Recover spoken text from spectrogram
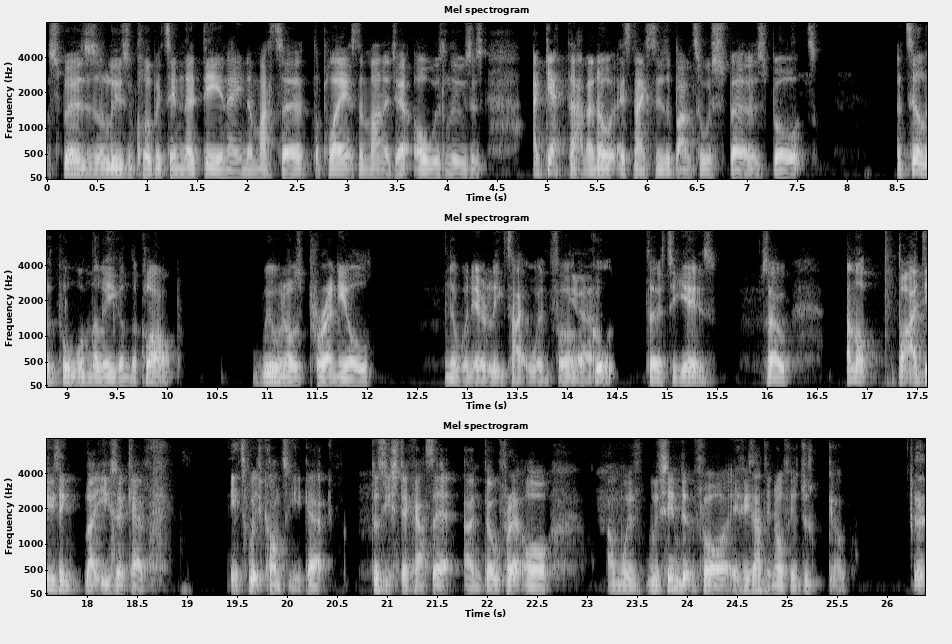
Spurs is a losing club. It's in their DNA. No matter the players, the manager always loses. I get that. I know it's nice to do the banter with Spurs, but until Liverpool won the league under Klopp, we were known as perennial nowhere near a league title win for Yeah. a good thirty years. So, and look, but I do think, like you said, Kev, it's which Conte you get. Does he stick at it and go for it, or and we've we've seen it before. If he's had enough, he'll just go. Uh,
